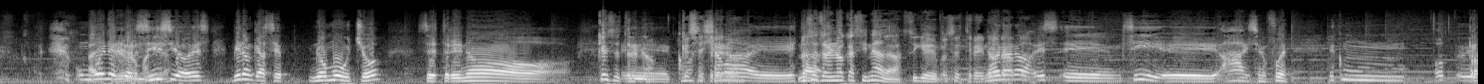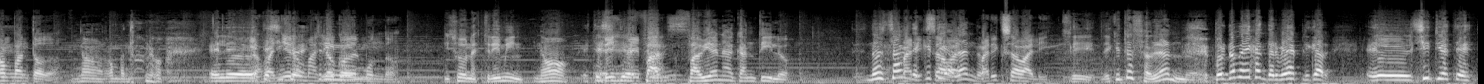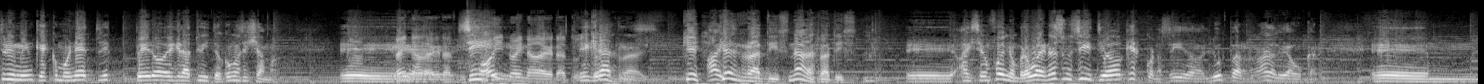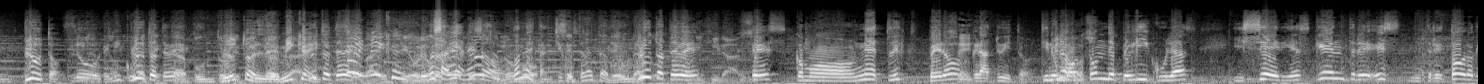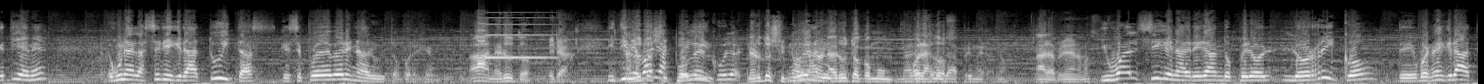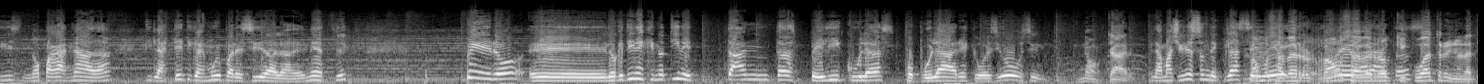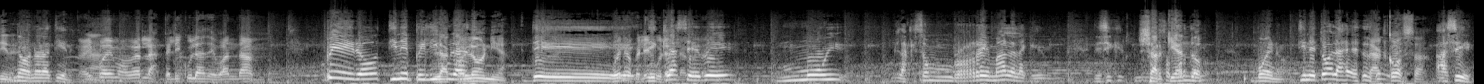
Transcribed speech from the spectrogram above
Un a buen ejercicio es. Vieron que hace no mucho se estrenó. ¿Qué se estrenó? eh, ¿Cómo ¿Qué se, se llama? Eh, No se estrenó casi nada, así que... No se estrenó No, no, nada. no, es. Eh, sí, eh, ay, se me fue. Es como un. eh, Rompan todo. No, rompan todo, no. El, eh, Los este sitio bañeros más streaming- locos del mundo. Hizo un streaming. No, este Disney Fa- Plus. Fabiana Cantilo. No saben de qué estoy hablando. Marix. Sí, ¿de qué estás hablando? Porque no me dejan terminar de explicar. El sitio este de streaming, que es como Netflix, pero es gratuito. ¿Cómo se llama? Eh, No hay nada gratuito. Sí, Hoy no hay nada gratuito. Es ¿Qué gratis. ratis? ¿Qué, Ay, qué es gratis? Nada es gratis. Eh, ay, se me fue el nombre. Bueno, es un sitio que es conocido. Looper, ahora lo voy a buscar. Eh, Pluto. Pluto, Pluto TV. Pluto, el de Mickey. Pluto TV. ¿No sabían eso? ¿Dónde están, chicos? Se trata de una Pluto TV original. es como Netflix, pero Sí. gratuito. Tiene Mirá un vos. montón de películas y series que entre es entre todo lo que tiene, una de las series gratuitas que se puede ver es Naruto, por ejemplo. Ah, Naruto. Mirá. Y tiene Naruto varias Shippuden, películas. ¿Naruto Shippuden o Naruto común? O las dos. La primera, no. Ah, la primera nomás. Igual siguen agregando, pero lo rico de, bueno, es gratis, no pagas nada, y la estética es muy parecida a la de Netflix, pero eh, lo que tiene es que no tiene tantas películas populares que vos decís, oh, sí, no. Claro. La mayoría son de clase Vamos B, a ver, vamos a ver. Rocky 4 y no la tienen. No, no la tiene. Ahí Ah. podemos ver las películas de Van Damme. Pero tiene La películas colonia. de, Buena de película, clase la B muy las que son re malas, las que decís que no Sharkeando. Bueno, tiene todas las La cosa. Así.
